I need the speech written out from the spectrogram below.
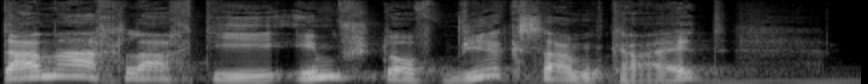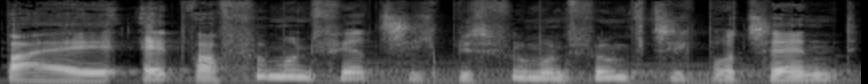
Danach lag die Impfstoffwirksamkeit bei etwa 45 bis 55 Prozent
